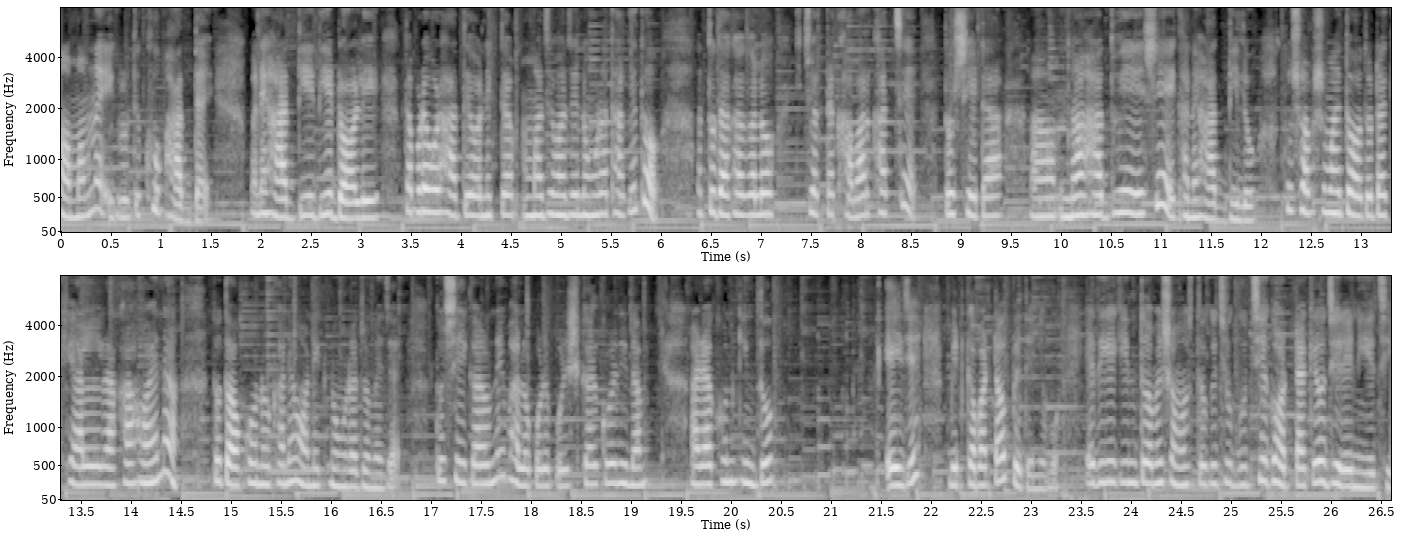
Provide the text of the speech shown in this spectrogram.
মামাম না এগুলোতে খুব হাত দেয়। মানে হাত দিয়ে দিয়ে ডলে। তারপরে ওর হাতে অনেকটা মাঝে মাঝে নোংরা থাকে তো। তো দেখা গেল কিছু একটা খাবার খাচ্ছে। তো সেটা না হাত ধুয়ে এসে এখানে হাত দিল। তো সব সময় তো অতটা খেয়াল রাখা হয় না। তো তখন ওখানে অনেক নোংরা জমে যায়। তো সেই কারণেই ভালো করে পরিষ্কার করে নিলাম। আর এখন কিন্তু এই যে বেড কাভারটাও পেতে নেব। এদিকে কিন্তু আমি সমস্ত কিছু গুছিয়ে ঘরটাকেও ঝেড়ে নিয়েছি।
